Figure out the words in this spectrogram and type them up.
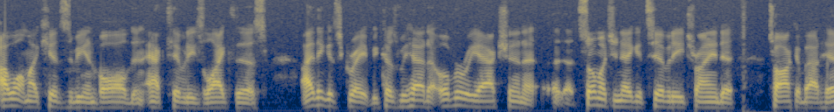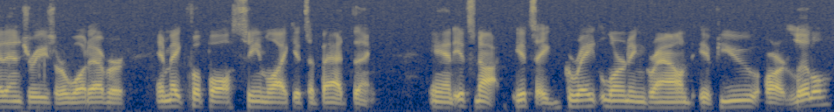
I want my kids to be involved in activities like this." I think it's great because we had an overreaction, a, a, so much negativity trying to talk about head injuries or whatever, and make football seem like it's a bad thing. And it's not. It's a great learning ground. If you are little,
